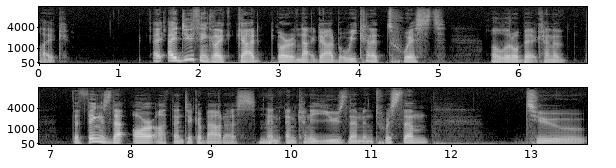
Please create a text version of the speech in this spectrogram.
like I I do think like God or not God, but we kind of twist a little bit kind of the things that are authentic about us Mm. and and kind of use them and twist them to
